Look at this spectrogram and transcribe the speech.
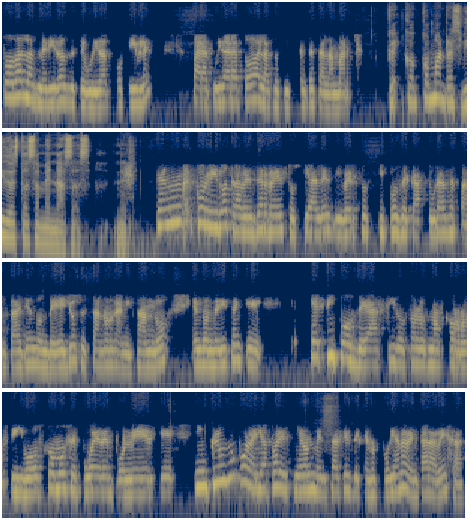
todas las medidas de seguridad posibles para cuidar a todas las asistentes a la marcha. ¿Qué- co- ¿Cómo han recibido estas amenazas? Se han corrido a través de redes sociales diversos tipos de capturas de pantalla en donde ellos se están organizando, en donde dicen que qué tipos de ácidos son los más corrosivos, cómo se pueden poner, que incluso por ahí aparecieron mensajes de que nos podían aventar abejas.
